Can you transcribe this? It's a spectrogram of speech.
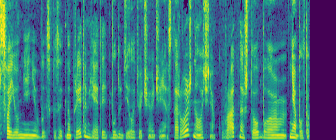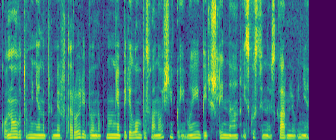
свое мнение высказать. Но при этом я это буду делать очень-очень осторожно, очень аккуратно, чтобы не было такого. Ну вот у меня, например, второй ребенок, ну у меня перелом позвоночника, и мы перешли на искусственное вскармливание.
